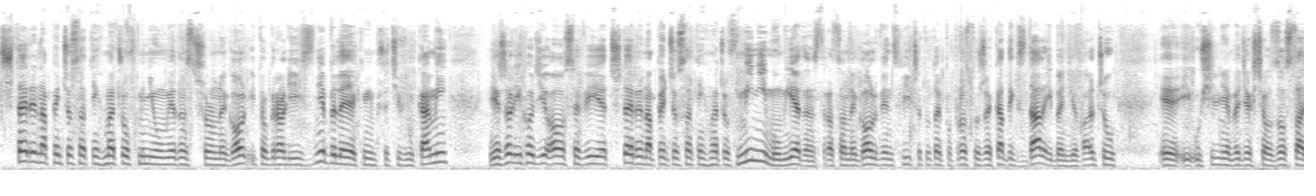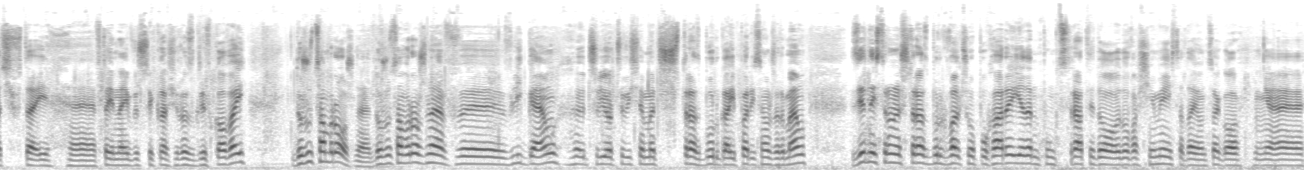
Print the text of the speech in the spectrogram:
4 na 5 ostatnich meczów minimum jeden strzelony gol i to grali z nie byle jakimi przeciwnikami. Jeżeli chodzi o Sewillę, 4 na 5 ostatnich meczów minimum jeden stracony gol, więc liczę tutaj po prostu, że Kadyks dalej będzie walczył i, i usilnie będzie chciał zostać w tej, e, w tej najwyższej klasie rozgrywkowej. Dorzucam rożne, dorzucam rożne w, w ligę, e, czyli oczywiście mecz Strasburga i Paris Saint-Germain. Z jednej strony Strasburg walczy o puchary, jeden punkt straty do, do właśnie miejsca dającego e,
